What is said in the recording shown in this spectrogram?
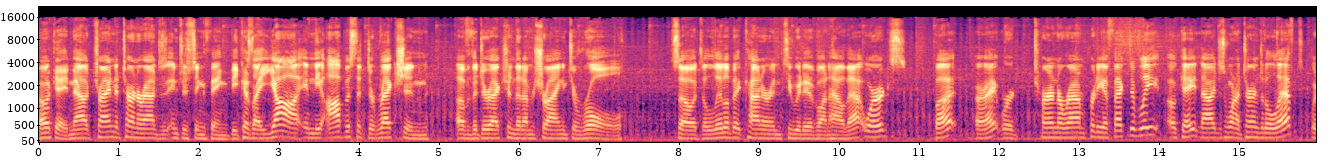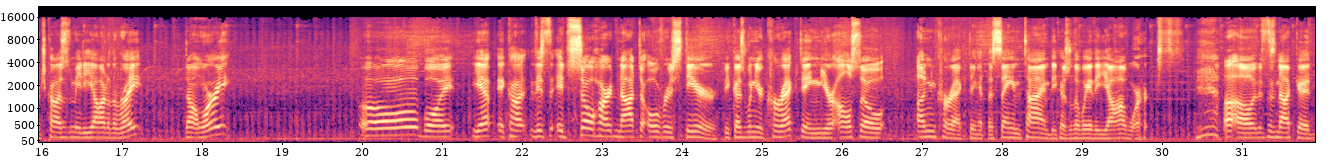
Okay, now trying to turn around is an interesting thing because I yaw in the opposite direction of the direction that I'm trying to roll. So it's a little bit counterintuitive on how that works. But, all right, we're turning around pretty effectively. Okay, now I just want to turn to the left, which causes me to yaw to the right. Don't worry. Oh boy. Yep, it caught this it's so hard not to oversteer because when you're correcting, you're also uncorrecting at the same time because of the way the yaw works. Uh-oh, this is not good.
